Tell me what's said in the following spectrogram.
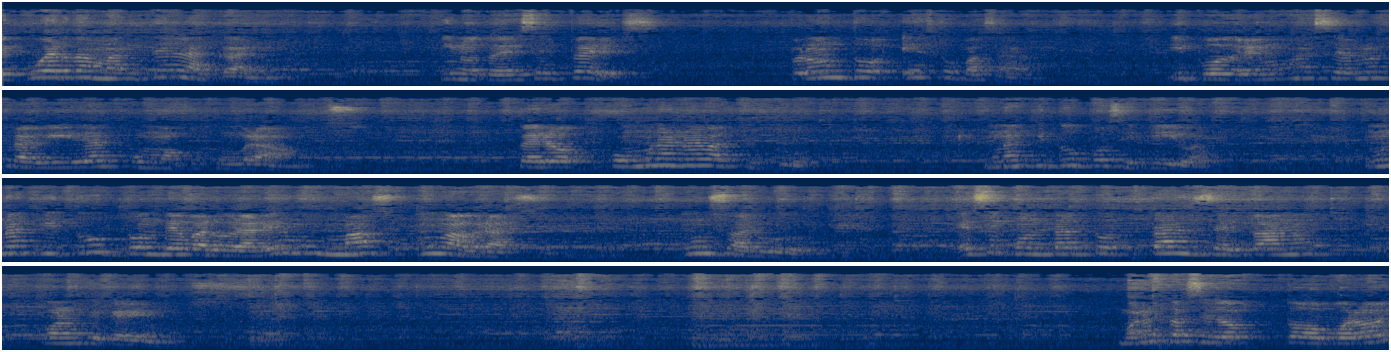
Recuerda, mantén la calma y no te desesperes. Pronto esto pasará y podremos hacer nuestra vida como acostumbramos, pero con una nueva actitud, una actitud positiva, una actitud donde valoraremos más un abrazo, un saludo, ese contacto tan cercano con los que queremos. Bueno, esto ha sido todo por hoy.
